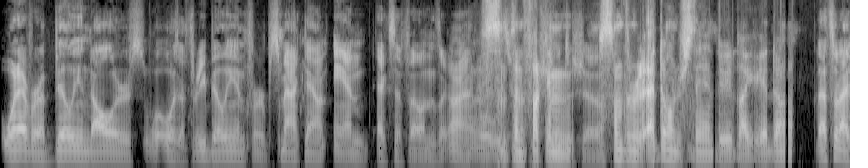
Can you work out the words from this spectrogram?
whatever a billion dollars. What was it? Three billion for SmackDown and XFL, and it's like all right, well, something fucking something I don't understand, dude. Like I don't That's what I.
